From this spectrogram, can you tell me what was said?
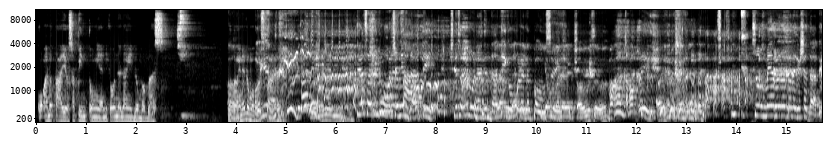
kung ano tayo sa pintong yan, ikaw na lang yung lumabas. Putang ina, lumabas Oh, yun. pare. Sinasabi mo wala niyan dati. Sinasabi mo wala niyan dati. Ikaw pala nagpauso Ikaw pala eh. nagpauso. Makatakap ka eh. so, meron na talaga siya dati.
